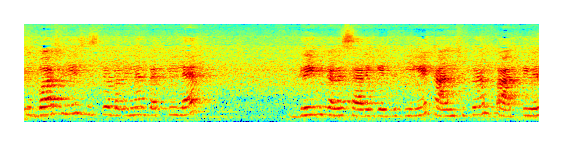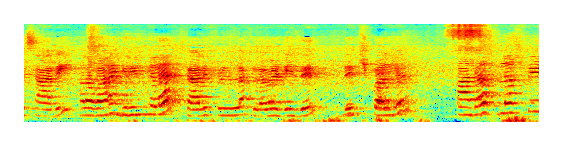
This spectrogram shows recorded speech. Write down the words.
சுபாஷினி சிஸ்டர் பார்த்தீங்கன்னா தேர்ட்டியில் கிரீன் கலர் சாரி கேட்டிருக்கீங்க. காஞ்சிபுரம் பார்ட்டி வேர் சாரி அழகான கிரீன் கலர் சாரி ஃபுல்லாக flower design rich pallu contrast blouse piece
